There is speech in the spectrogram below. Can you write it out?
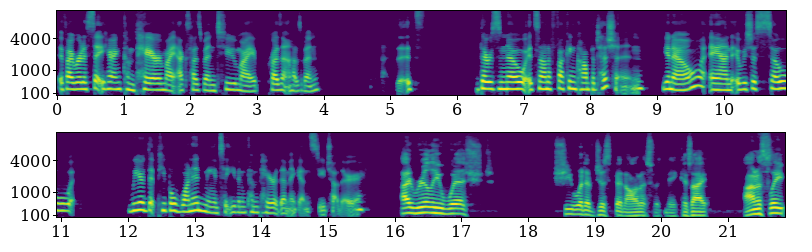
if I were to sit here and compare my ex husband to my present husband, it's there's no, it's not a fucking competition, you know? And it was just so weird that people wanted me to even compare them against each other. I really wished she would have just been honest with me because I honestly,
